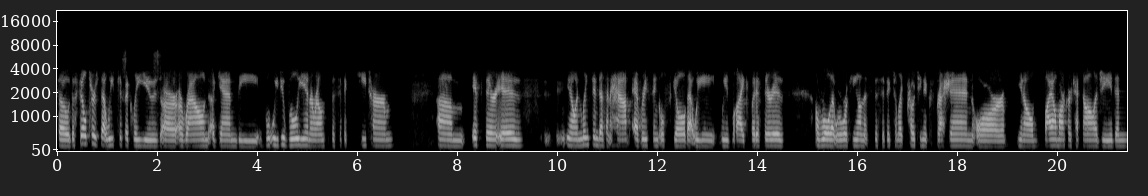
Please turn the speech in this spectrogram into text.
So the filters that we typically use are around again the we do boolean around specific key terms. Um, if there is you know, and LinkedIn doesn't have every single skill that we we'd like, but if there is a role that we're working on that's specific to like protein expression or you know biomarker technology, then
